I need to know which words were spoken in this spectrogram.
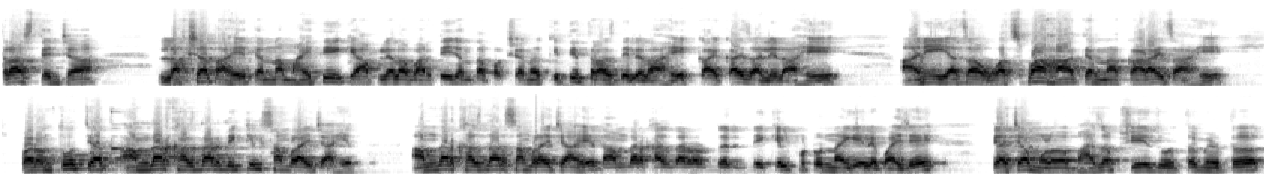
त्रास त्यांच्या लक्षात आहे. त्यांना माहिती आहे की आपल्याला भारतीय जनता पक्षानं किती त्रास दिलेला आहे काय काय झालेलं आहे आणि याचा वचपा हा त्यांना काढायचा आहे. परंतु त्यात आमदार खासदार देखील सांभाळायचे आहेत. आमदार खासदार सांभाळायचे आहेत आमदार खासदार जर देखील फुटून नाही गेले पाहिजे त्याच्यामुळं भाजपशी जुळतं मिळतं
